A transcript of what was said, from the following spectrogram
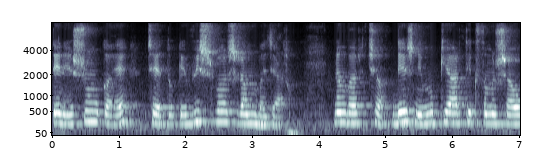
તેને શું કહે છે? તો કે વિશ્વ શ્રમ બજાર. નંબર છ. દેશની મુખ્ય આર્થિક સમસ્યાઓ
